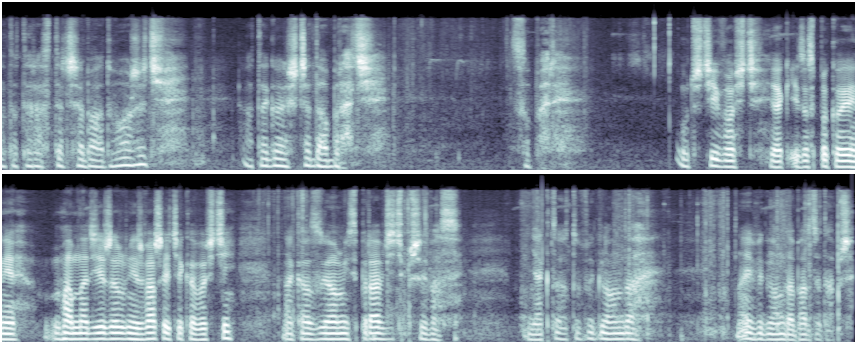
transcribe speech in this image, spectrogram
No to teraz te trzeba odłożyć, a tego jeszcze dobrać. Super. Uczciwość, jak i zaspokojenie, mam nadzieję, że również Waszej ciekawości, nakazują mi sprawdzić przy Was, jak to tu wygląda. No i wygląda bardzo dobrze.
